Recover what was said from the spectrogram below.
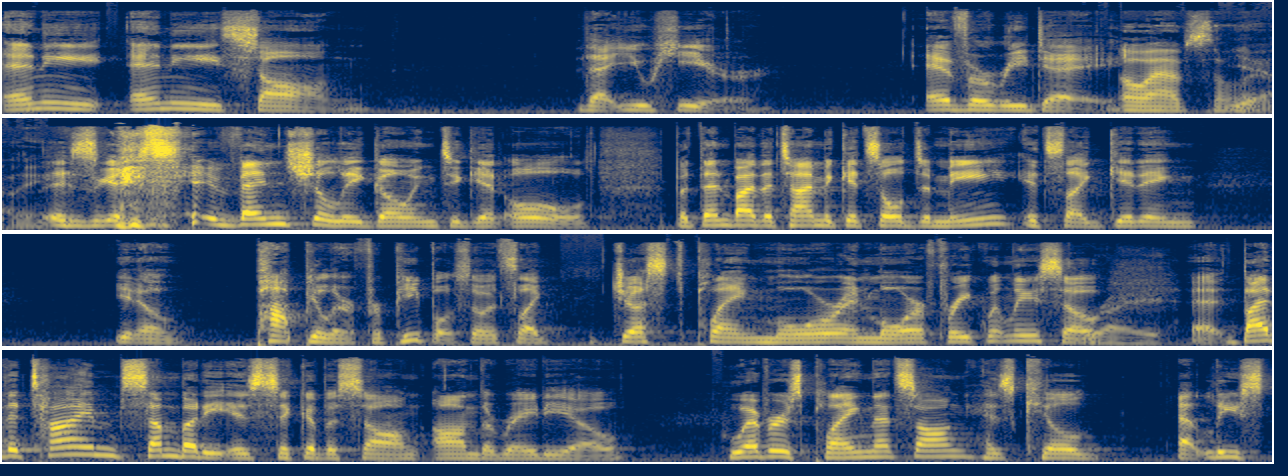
any any song that you hear every day Oh, absolutely. is, is eventually going to get old. But then by the time it gets old to me, it's like getting you know, popular for people. So it's like just playing more and more frequently. So Right. uh, by the time somebody is sick of a song on the radio, whoever is playing that song has killed at least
